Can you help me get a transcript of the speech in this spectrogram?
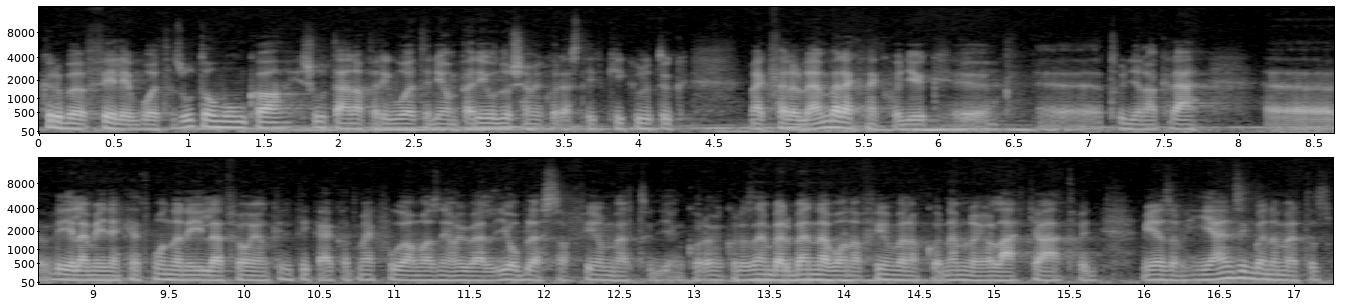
Körülbelül fél év volt az utómunka, és utána pedig volt egy olyan periódus, amikor ezt így kiküldtük megfelelő embereknek, hogy ők tudjanak rá véleményeket mondani, illetve olyan kritikákat megfogalmazni, amivel jobb lesz a film, mert ilyenkor, amikor az ember benne van a filmben, akkor nem nagyon látja át, hogy mi az, ami hiányzik benne, mert az,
